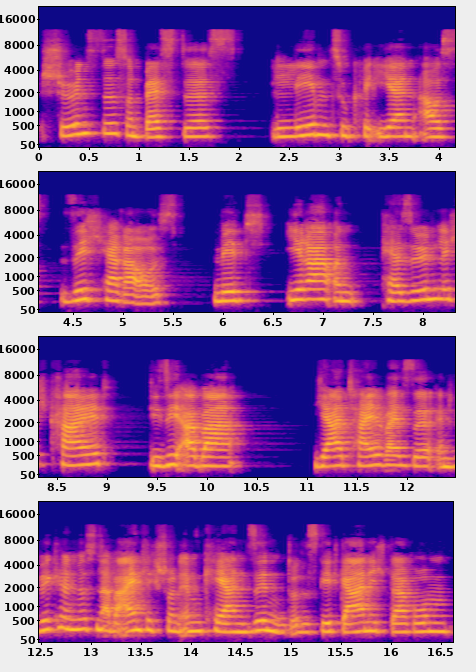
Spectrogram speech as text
schönstes und bestes Leben zu kreieren aus sich heraus mit ihrer und Persönlichkeit, die sie aber ja teilweise entwickeln müssen, aber eigentlich schon im Kern sind. Und es geht gar nicht darum,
